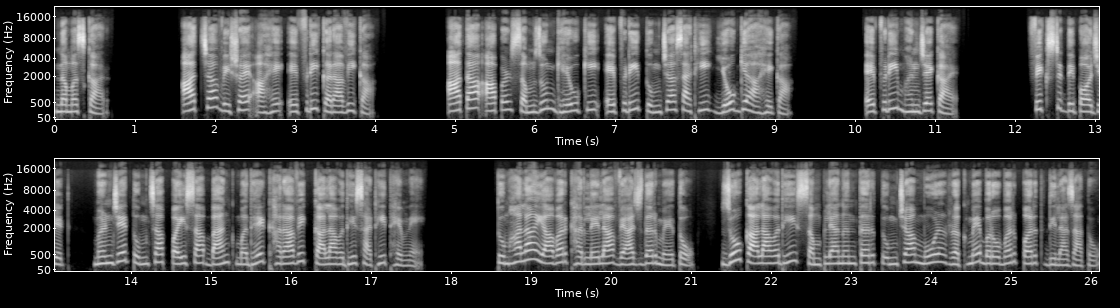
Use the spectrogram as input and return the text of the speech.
नमस्कार. आजचा विषय आहे एफडी करावी का? आता आपण समजून घेऊ की एफडी तुमच्यासाठी योग्य आहे का? एफडी म्हणजे काय? फिक्स्ड डिपॉझिट म्हणजे तुमचा पैसा बँकमध्ये ठराविक कालावधीसाठी ठेवणे. तुम्हाला यावर ठरलेला व्याजदर मिळतो जो कालावधी संपल्यानंतर तुमच्या मूळ रकमेबरोबर परत दिला जातो.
